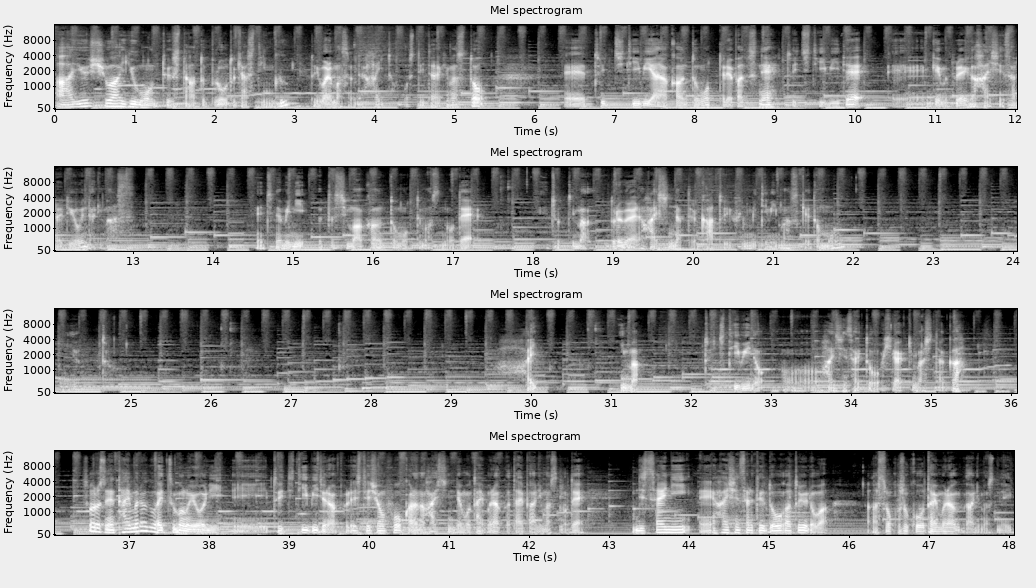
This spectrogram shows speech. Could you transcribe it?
Are you sure you want to start broadcasting? と言われますので、はいと押していただきますと、えー、TwitchTV やアカウントを持ってればですね、TwitchTV で、えー、ゲームプレイが配信されるようになります。えー、ちなみに私もアカウントを持ってますので、ちょっと今どれぐらいの配信になってるかというふうに見てみますけども。はい、今 TwitchTV の配信サイトを開きましたがそうですね。タイムラグはいつものように、えー、TwitchTV というのは PlayStation 4からの配信でもタイムラグがだいぶありますので実際に、えー、配信されている動画というのはあそこそこタイムラグがありますね。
